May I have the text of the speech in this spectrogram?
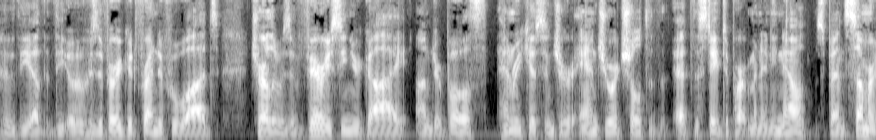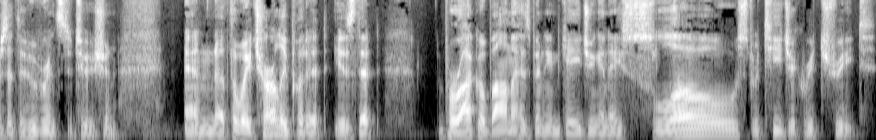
who the other, the, who's a very good friend of Fouad's, Charlie was a very senior guy under both Henry Kissinger and George Shultz at the, at the State Department, and he now spends summers at the Hoover Institution. And uh, the way Charlie put it is that Barack Obama has been engaging in a slow strategic retreat,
